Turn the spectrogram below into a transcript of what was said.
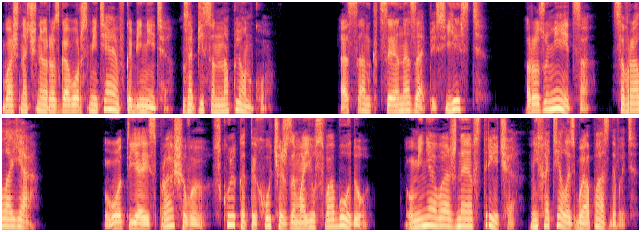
Ваш ночной разговор с Митяем в кабинете записан на пленку. А санкция на запись есть? Разумеется, соврала я. Вот я и спрашиваю, сколько ты хочешь за мою свободу? У меня важная встреча. Не хотелось бы опаздывать.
